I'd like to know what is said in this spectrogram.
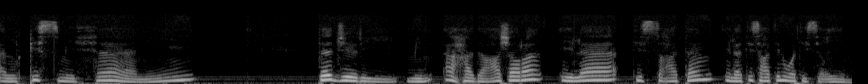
القسم الثاني تجري من أحد عشر إلى تسعة إلى تسعة وتسعين.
